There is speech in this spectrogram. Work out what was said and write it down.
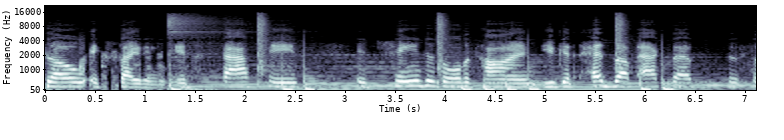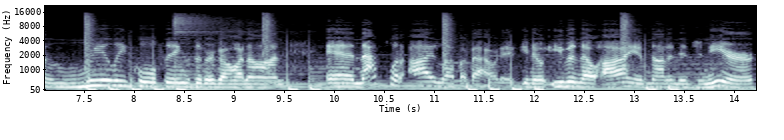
so exciting. It's fast-paced. It changes all the time. You get heads-up access to some really cool things that are going on. And that's what I love about it. You know, even though I am not an engineer,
